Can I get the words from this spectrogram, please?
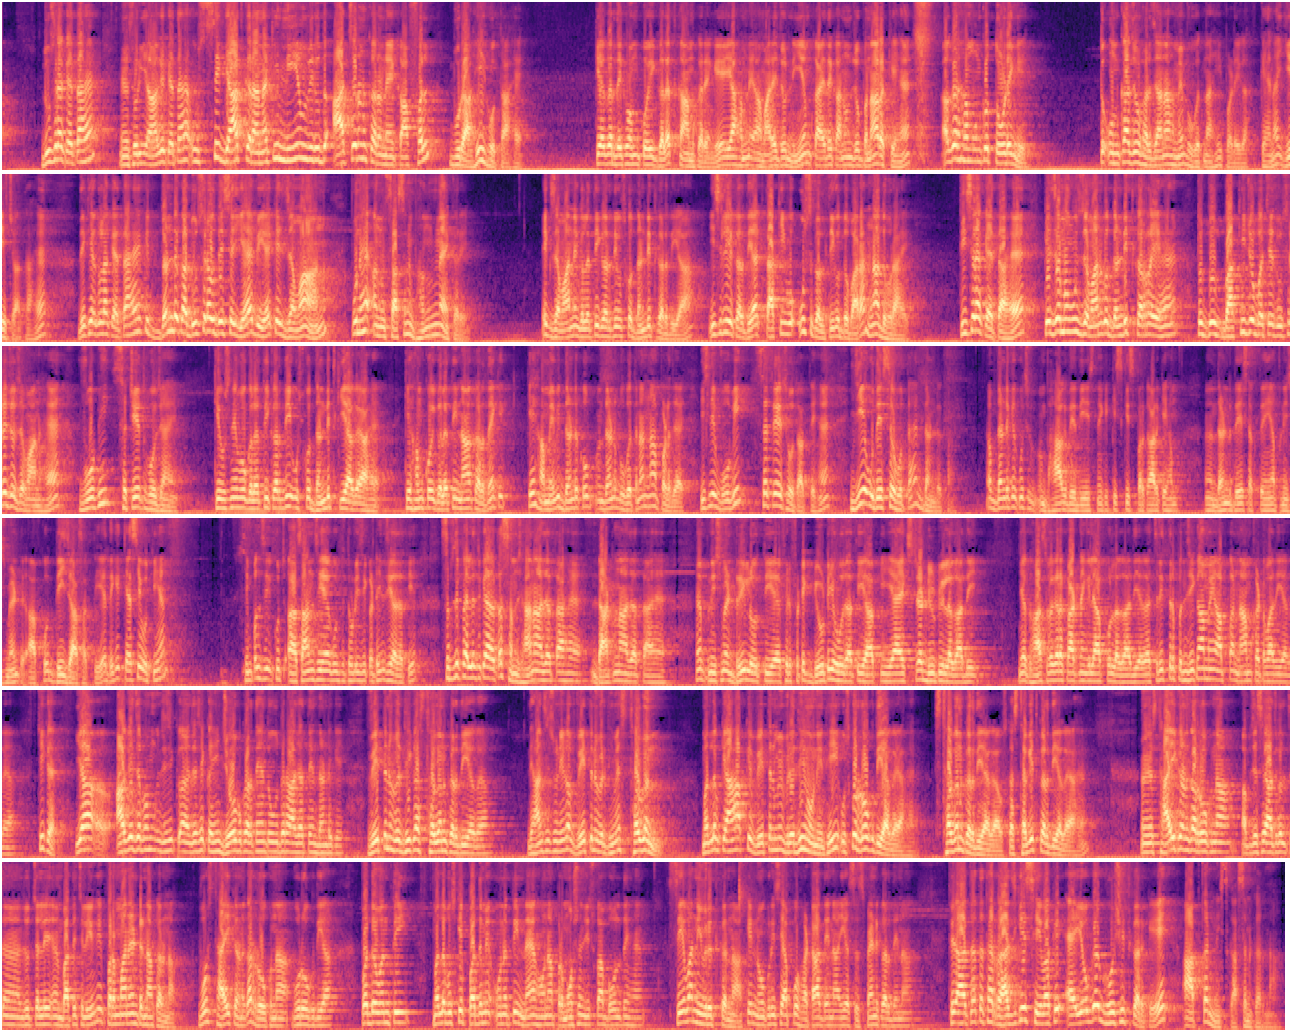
दूसरा कहता है सॉरी आगे कहता है, उससे ज्ञात कराना कि नियम विरुद्ध आचरण करने का फल बुरा ही होता है। कि अगर देखो हम कोई गलत काम करेंगे या हमने हमारे जो नियम, कायदे, कानून जो बना रखे हैं, अगर हम उनको तोड़ेंगे तो उनका जो हरजाना हमें भुगतना ही पड़ेगा। कहना यह चाहता है। देखिए अगला कहता है कि दंड का दूसरा उद्देश्य यह भी है कि जवान पुनः अनुशासन भंग न करे। एक जवान ने गलती कर दी, उसको दंडित कर दिया, इसलिए कर दिया ताकि वो उस गलती को दोबारा ना दोहराए। तीसरा कहता है कि जब हम उस जवान को दंडित कर रहे हैं तो जो बाकी जो बचे दूसरे जो जवान हैं, वो भी सचेत हो जाएँ कि उसने वो गलती कर दी, उसको दंडित किया गया है कि हम कोई गलती ना कर दें कि कि हमें भी दंड को, दंड भुगतना ना पड़ जाए। इसलिए वो भी सचेत हो जाते हैं। ये उद्देश्य होता है दंड का। अब दंड के कुछ भाग दे दिए इसने कि किस किस प्रकार के हम दंड दे सकते हैं या पनिशमेंट आपको दी जा सकती है। देखिए कैसे होती है। सिंपल सी, कुछ आसान सी है, कुछ थोड़ी सी कठिन सी आ जाती है। सबसे पहले तो क्या आ जाता है, समझाना आ जाता है, डांटना आ जाता है पनिशमेंट ड्रिल होती है, फिर फटिक ड्यूटी हो जाती है आपकी, या एक्स्ट्रा ड्यूटी लगा दी, या घास वगैरह काटने के लिए आपको लगा दिया गया, चरित्र पंजिका में आपका नाम कटवा दिया गया, ठीक है? या आगे जब हम जैसे जैसे कहीं जॉब करते हैं तो उधर आ जाते हैं दंड के। वेतन वृद्धि का स्थगन कर दिया गया। ध्यान से सुनिएगा, वेतन वृद्धि में स्थगन। मतलब क्या आपके वेतन में वृद्धि होनी थी, उसको रोक दिया गया है। स्थगन कर दिया गया, उसका स्थगित कर दिया गया है। स्थायीकरण का रोकना, अब जैसे आजकल जो चले बातें चली परमानेंट ना करना, वो स्थायीकरण का रोकना, वो रोक दिया। पदवंती मतलब उसके पद में उन्नति न होना प्रमोशन जिसको आप बोलते हैं, सेवा निवृत्त करना, कि नौकरी से आपको हटा देना या सस्पेंड कर देना। फिर आता तथा राजकीय सेवा के अयोग्य घोषित करके आपका निष्कासन करना।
